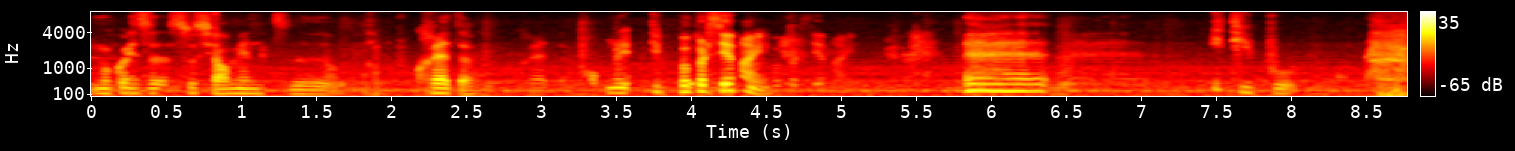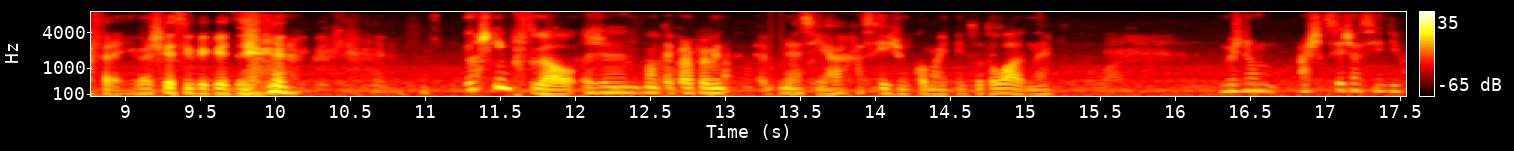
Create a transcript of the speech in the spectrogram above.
uma coisa socialmente tipo, correta, tipo para parecer bem. Ah, e tipo, espera aí, agora esqueci o que é que eu ia dizer. Eu acho que em Portugal a gente não tem propriamente assim, há racismo como há em todo lado, né? Mas não acho que seja assim tipo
